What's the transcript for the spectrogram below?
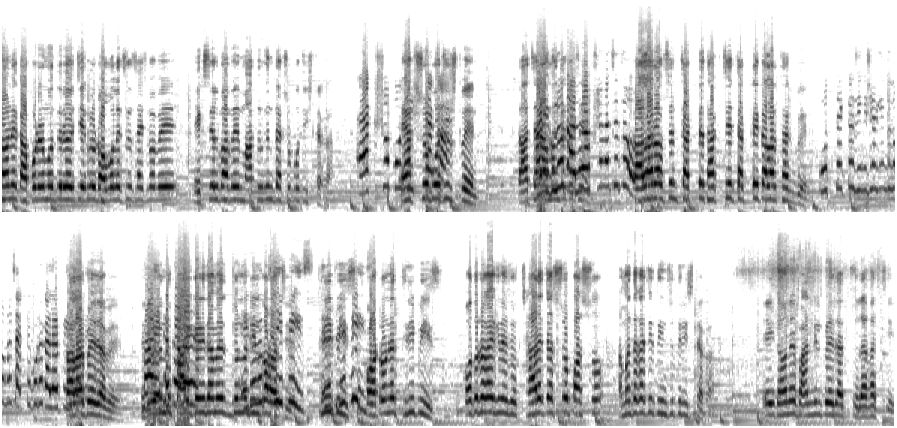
ধরনের কাপড়ের মধ্যে রয়েছে এগুলো ডবল এক্সেল সাইজ পাবে এক্সেল পাবে মাত্র কিন্তু একশো পঁচিশ টাকা। একশো পঁচিশ পেন। তাছাড়া আমাদের কালার অপশন আছে তো? কালার অপশন চারটে থাকছে চারটে কালার থাকবে। প্রত্যেকটা জিনিসের কিন্তু তোমরা চারটে করে কালার পেয়ে কালার পেয়ে যাবে। এগুলো কিন্তু পাইকারি দামের জন্য ডিল করা হচ্ছে। থ্রি পিস কটনের থ্রি পিস কত টাকায় কিনেছো? সাড়ে চারশো পাঁচশো আমাদের কাছে তিনশো তিরিশ টাকা। এই ধরনের বান্ডিল পেয়ে যাচ্ছ দেখাচ্ছি।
